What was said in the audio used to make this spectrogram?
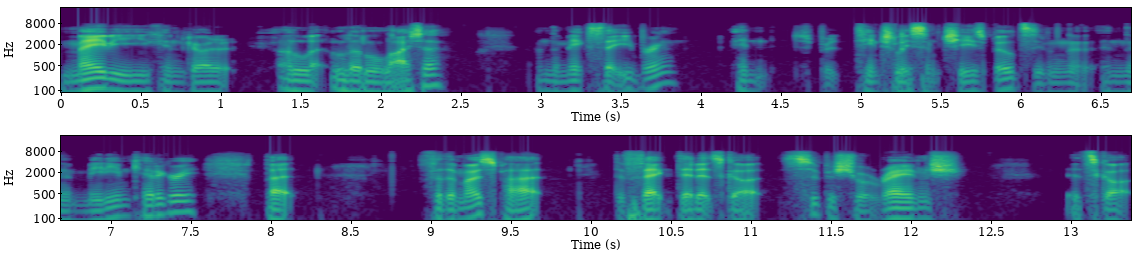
Maybe you can go a little lighter in the mechs that you bring and potentially some cheese builds in the, in the medium category. But for the most part, the fact that it's got super short range, it's got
